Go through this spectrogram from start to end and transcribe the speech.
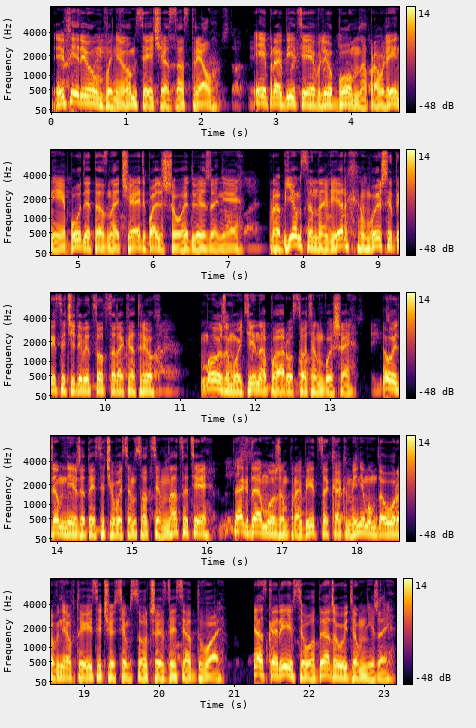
Эфириум в нем сейчас застрял. И пробитие в любом направлении будет означать большое движение. Пробьемся наверх, выше 1943. Можем уйти на пару сотен выше. Уйдем ниже 1817, тогда можем пробиться как минимум до уровня в 1762. А скорее всего даже уйдем ниже.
